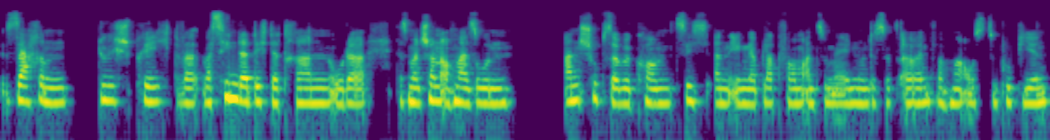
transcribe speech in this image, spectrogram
Sachen durchspricht, was, was hindert dich daran oder dass man schon auch mal so einen Anschubser bekommt, sich an irgendeiner Plattform anzumelden und das jetzt auch einfach mal auszuprobieren.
